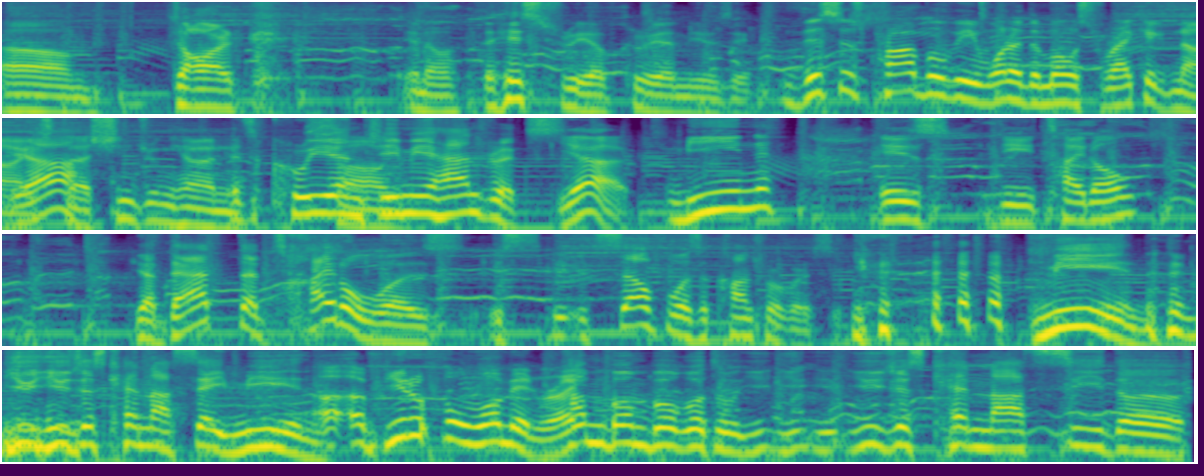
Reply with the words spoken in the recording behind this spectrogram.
um, dark, you know, the history of Korean music. This is probably one of the most recognized Yeah. uh, Shin Jung Hyun. It's a Korean song. Jimi Hendrix. Yeah, Mean is the title. Yeah, that the title was is, itself was a controversy. mean. You you just cannot say mean. A, a beautiful woman, right? 한 번 보고도 you, you, you just cannot see the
